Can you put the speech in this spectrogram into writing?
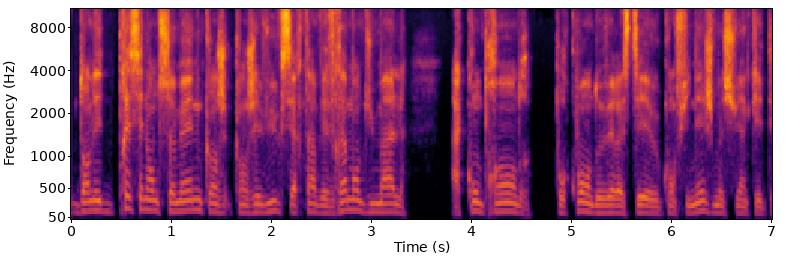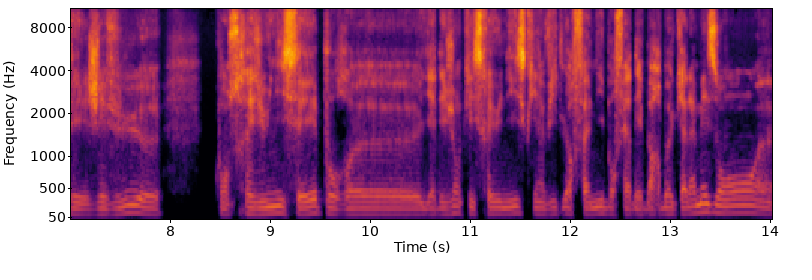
dans les précédentes semaines, quand j'ai vu que certains avaient vraiment du mal à comprendre pourquoi on devait rester euh, confiné, je me suis inquiété. J'ai vu euh, qu'on se réunissait pour. Euh, il y a des gens qui se réunissent, qui invitent leur famille pour faire des barbecues à la maison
